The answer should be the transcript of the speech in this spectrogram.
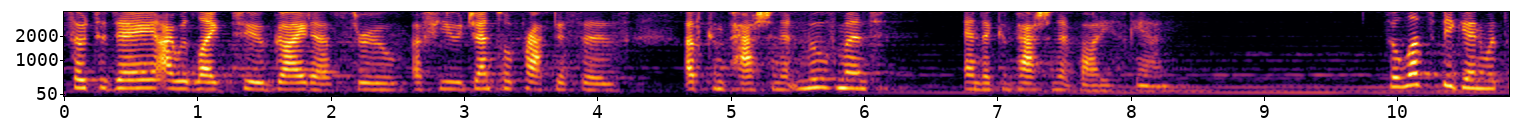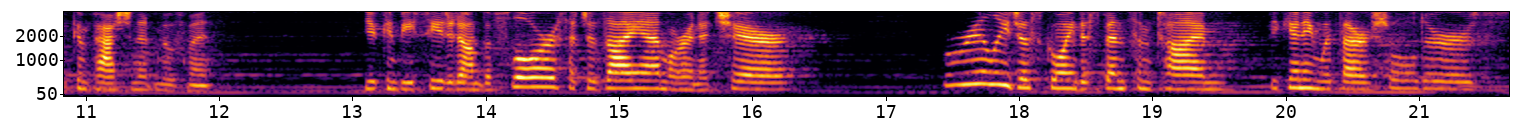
So today I would like to guide us through a few gentle practices of compassionate movement and a compassionate body scan. So let's begin with the compassionate movement. You can be seated on the floor, such as I am, or in a chair. Really just going to spend some time beginning with our shoulders.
